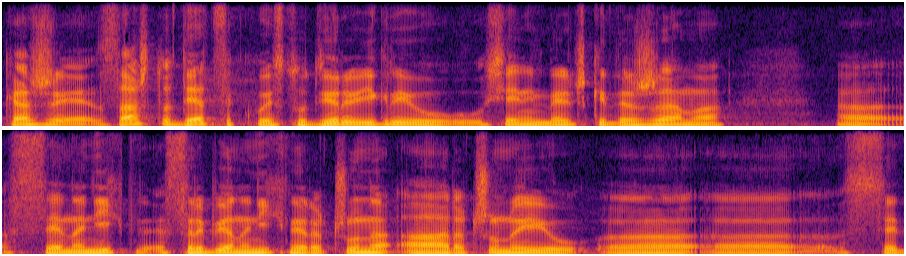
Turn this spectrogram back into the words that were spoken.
kaže, zašto deca koje studiraju i igraju u Sjedinim američkim državama uh, se na njih, Srbija na njih ne računa, a računaju uh, uh, se, uh,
